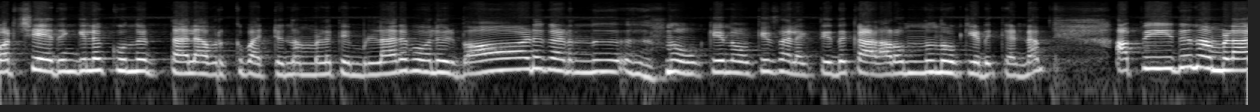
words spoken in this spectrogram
കുറച്ച് ഏതെങ്കിലുമൊക്കെ ഒന്ന് ഇട്ടാൽ അവർക്ക് പറ്റും. നമ്മൾ പെൺപിള്ളേരെ പോലെ ഒരുപാട് കടന്ന് നോക്കി നോക്കി സെലക്ട് ചെയ്ത് കളറൊന്നും നോക്കി എടുക്കണ്ട. അപ്പോൾ ഇത് നമ്മൾ ആ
